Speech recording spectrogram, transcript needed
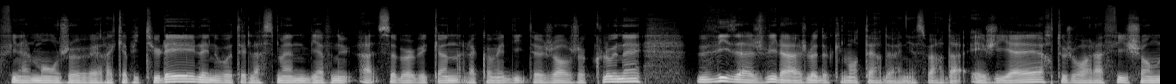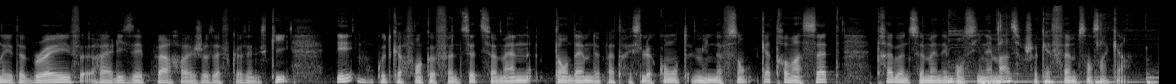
Finalement, je vais récapituler les nouveautés de la semaine. Bienvenue à Suburbicon, la comédie de Georges Clooney. Visage Village, le documentaire de Agnès Varda et JR, toujours à l'affiche Only the Brave, réalisé par euh, Joseph Kosinski. Et mon coup de cœur francophone cette semaine, Tandem de Patrice Lecomte, 1987. Très bonne semaine et bon cinéma sur Choc FM 105.1.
